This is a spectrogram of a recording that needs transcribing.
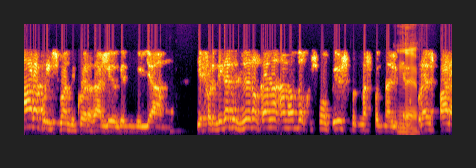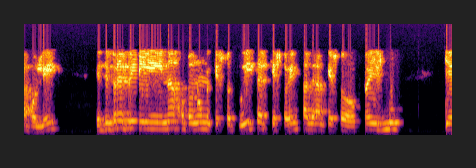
πάρα πολύ σημαντικό εργαλείο για τη δουλειά μου. Διαφορετικά δεν ξέρω καν αν θα το χρησιμοποιήσω, να σου πω την αλήθεια. Ναι. Με κουράζει πάρα πολύ. Γιατί πρέπει να έχω το νου μου και στο Twitter και στο Instagram και στο Facebook και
